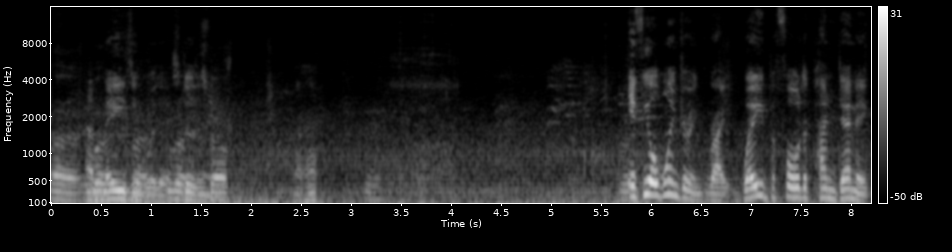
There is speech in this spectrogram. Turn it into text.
Uh, it works- Amazing with this, doesn't it? Uh-huh. Yeah. If you're wondering, right, way before the pandemic,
